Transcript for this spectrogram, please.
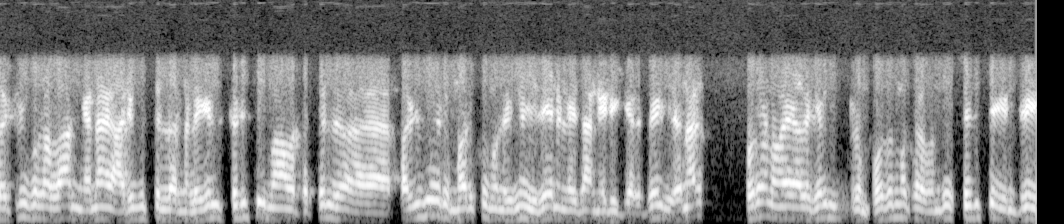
பெற்றுக்கொள்ளலாம் என அறிவித்துள்ள நிலையில் திருச்சி மாவட்டத்தில் பல்வேறு மருத்துவமனைகளிலும் இதே நிலை தான் நீடிக்கிறது. இதனால் புறநோயாளிகள் மற்றும் பொதுமக்கள் வந்து சிகிச்சையின்றி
